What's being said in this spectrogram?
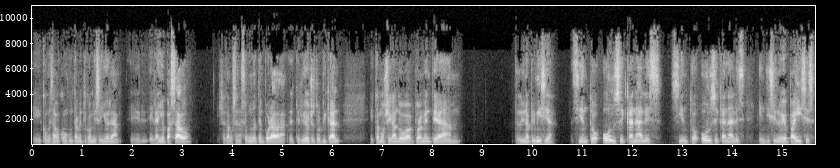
eh, comenzamos conjuntamente con mi señora el, el, año pasado, ya estamos en la segunda temporada de Tele 8 Tropical, estamos llegando actualmente a, te doy una primicia, 111 canales, 111 canales en 19 países,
